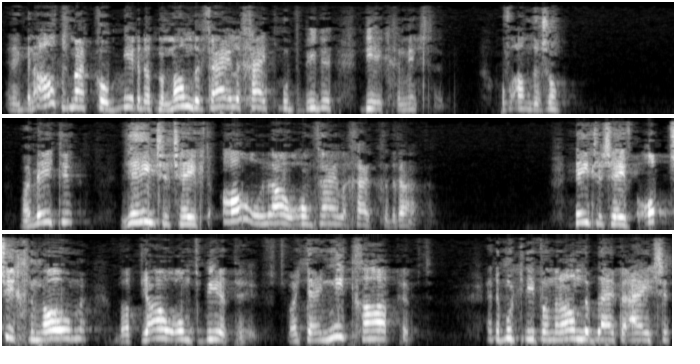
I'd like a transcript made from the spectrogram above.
En ik ben altijd maar proberen dat mijn man de veiligheid moet bieden die ik gemist heb. Of andersom. Maar weet je, Jezus heeft al jouw onveiligheid gedragen. Jezus heeft op zich genomen wat jou ontbeerd heeft. Wat jij niet gehad hebt. En dat moet je niet van een ander blijven eisen.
